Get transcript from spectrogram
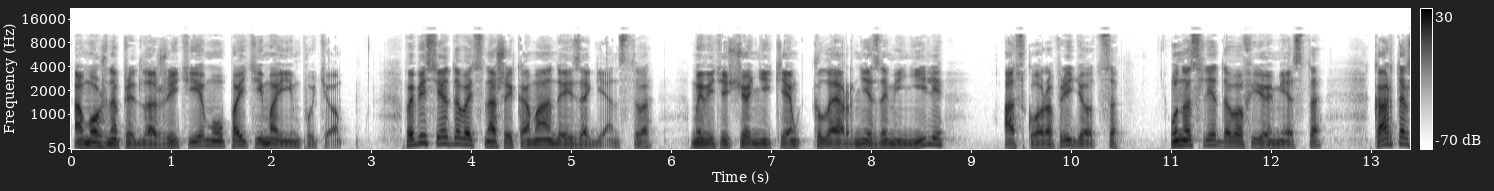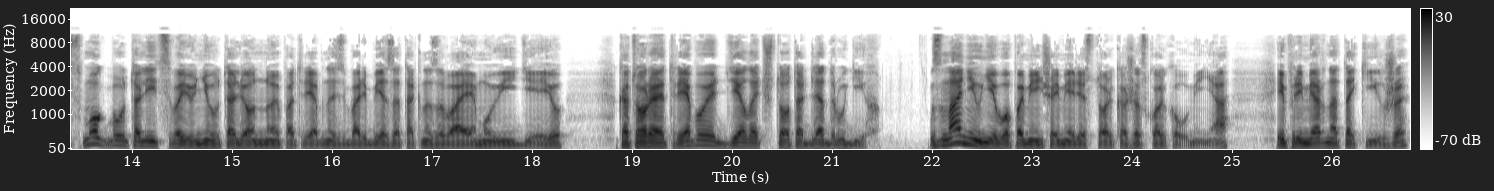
А можно предложить ему пойти моим путем. Побеседовать с нашей командой из агентства. Мы ведь еще никем Клэр не заменили, а скоро придется. Унаследовав ее место, Картер смог бы утолить свою неутоленную потребность в борьбе за так называемую идею, которая требует делать что-то для других. Знаний у него по меньшей мере столько же, сколько у меня, и примерно таких же,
